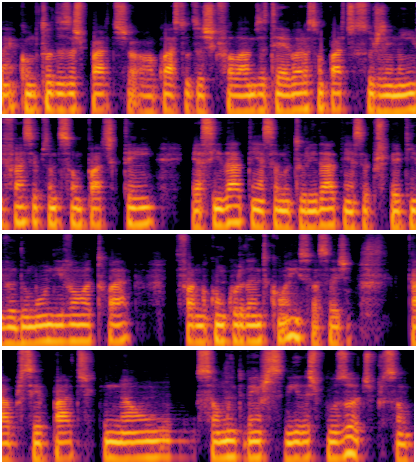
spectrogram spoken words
é? como todas as partes, ou quase todas as que falámos até agora, são partes que surgem na infância, portanto, são partes que têm essa idade, têm essa maturidade, têm essa perspectiva do mundo e vão atuar de forma concordante com isso, ou seja, acaba por ser partes que não são muito bem recebidas pelos outros, porque são,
